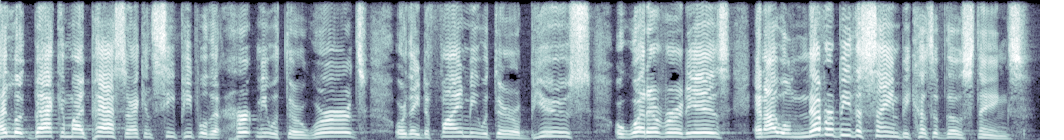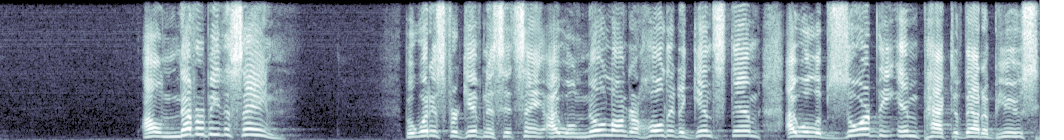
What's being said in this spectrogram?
I look back in my past and I can see people that hurt me with their words or they define me with their abuse or whatever it is, and I will never be the same because of those things. I'll never be the same. But what is forgiveness? It's saying, I will no longer hold it against them. I will absorb the impact of that abuse,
